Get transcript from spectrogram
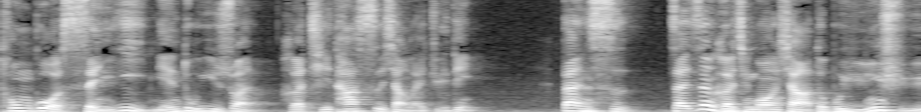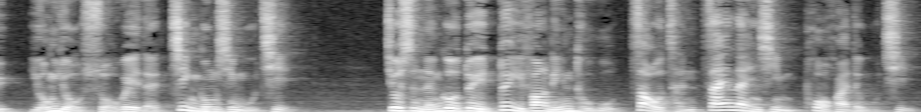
通过审议年度预算和其他事项来决定。但是，在任何情况下都不允许拥有所谓的进攻性武器，就是能够对对方领土造成灾难性破坏的武器。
